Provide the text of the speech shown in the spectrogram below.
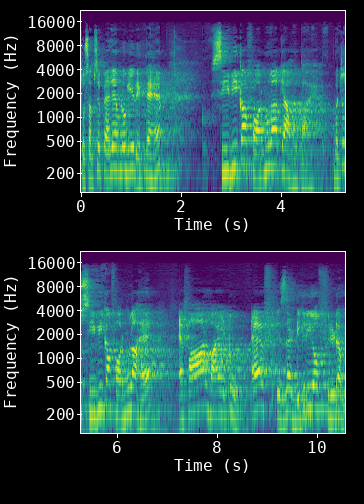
तो सबसे पहले हम लोग ये देखते हैं सीवी का फॉर्मूला क्या होता है? बच्चों सीवी का फॉर्मूला है F R by two F is the degree of freedom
